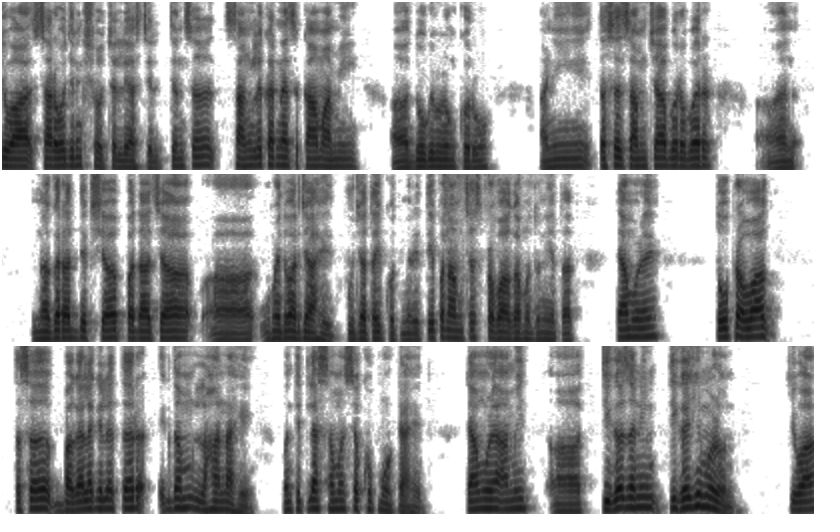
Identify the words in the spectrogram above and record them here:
किंवा सार्वजनिक शौचालय असतील त्यांचं चांगलं करण्याचं काम आम्ही दोघे मिळून करू. आणि तसंच आमच्याबरोबर न- नगराध्यक्ष पदाच्या उमेदवार जे आहेत पूजाताई कोथमिरे ते पण आमच्याच प्रभागामधून येतात. त्यामुळे तो प्रभाग तसं बघायला गेलं तर एकदम लहान आहे पण तिथल्या समस्या खूप मोठ्या आहेत. त्यामुळे आम्ही तिघंजणी तिघंही मिळून किंवा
